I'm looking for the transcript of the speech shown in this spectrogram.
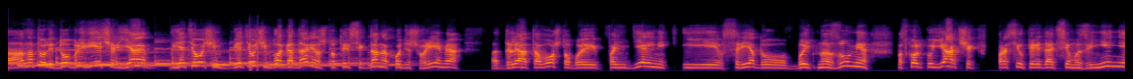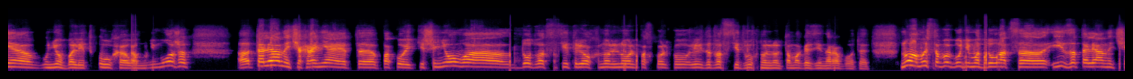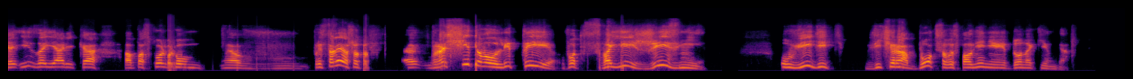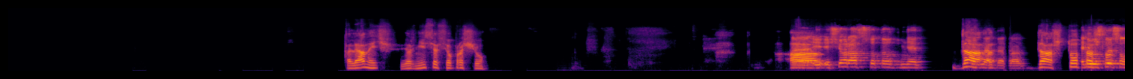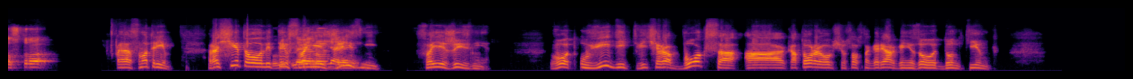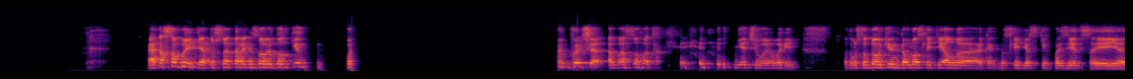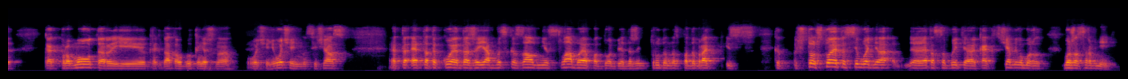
А, Анатолий, добрый вечер. Я, я, тебе очень, я тебе очень благодарен, что ты всегда находишь время для того, чтобы в понедельник и в среду быть на Зуме, поскольку Ярчик просил передать всем извинения, у него болит ухо, он не может. А Толяныч охраняет э, покой Кишинева до 23.00, поскольку или до 22.00 там магазины работают. Ну, а мы с тобой будем отдуваться и за Толяныча, и за Ярика, а поскольку, э, представляешь, вот э, рассчитывал ли ты вот своей жизни увидеть вечера бокса в исполнении Дона Кинга? Толяныч, вернись, я все прощу. А, э, еще раз что-то у меня... Да, Интернет, да, что-то... Я не услышал, что... Э, смотри, рассчитывал ли ты в своей жизни, в своей жизни, вот, увидеть вечера бокса, а, которые, в общем, собственно говоря, организовывает Дон Кинг? Это событие, то, что это организовывает Дон Кинг, больше особо нечего говорить. Потому что Дон Кинг давно слетел э, как бы с лидерских позиций как промоутер, и когда-то он был, конечно, очень-очень, но сейчас это, это такое, даже я бы сказал, не слабое подобие, даже трудно подобрать из что, что это сегодня, э, это событие, как, с чем его можно, можно сравнить.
